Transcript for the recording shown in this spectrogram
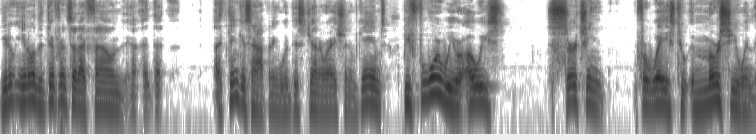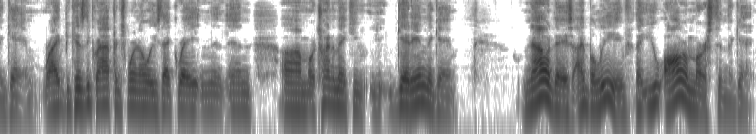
You know, you know the difference that I found uh, that I think is happening with this generation of games. Before, we were always searching for ways to immerse you in the game, right? Because the graphics weren't always that great, and and um, we're trying to make you get in the game. Nowadays, I believe that you are immersed in the game,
